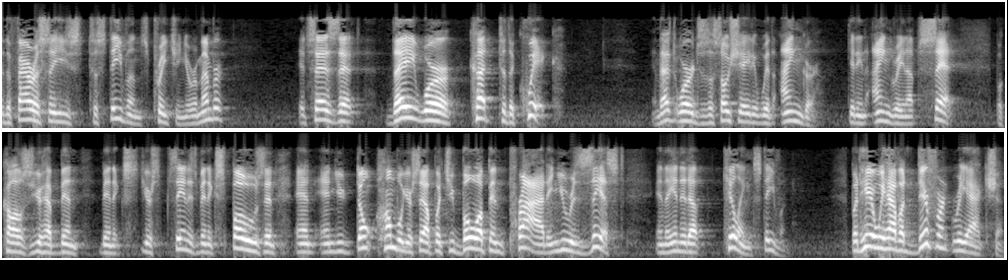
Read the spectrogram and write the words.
to the Pharisees to Stephen's preaching. You remember? It says that they were cut to the quick. And that word is associated with anger, getting angry and upset because you have been, been your sin has been exposed and, and, and you don't humble yourself, but you bow up in pride and you resist. And they ended up killing Stephen. But here we have a different reaction.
